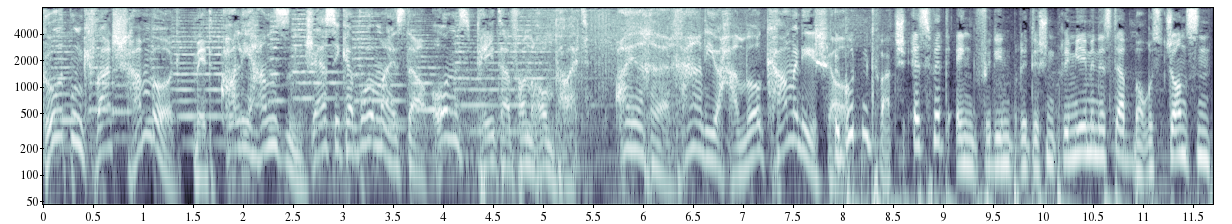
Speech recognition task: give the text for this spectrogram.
Guten Quatsch Hamburg mit Olli Hansen, Jessica Burmeister und Peter von Rumpold. Eure Radio Hamburg Comedy Show. Guten Quatsch. Es wird eng für den britischen Premierminister Boris Johnson.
